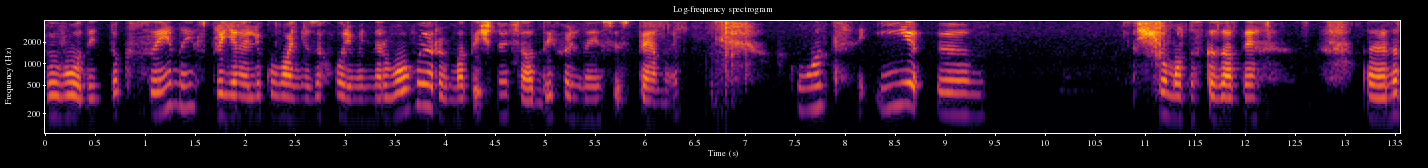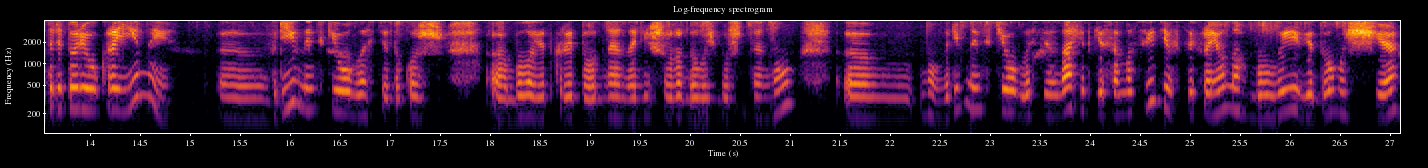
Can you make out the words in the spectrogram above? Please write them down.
виводить токсини, сприяє лікуванню захворювань нервової, ревматичної та дихальної системи. От, І е, що можна сказати? Е, на території України е, в Рівненській області також е, було відкрито одне з найбільших родовищ бурштину. Ну, в Рівненській області знахідки самоцвітів в цих районах були відомі ще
